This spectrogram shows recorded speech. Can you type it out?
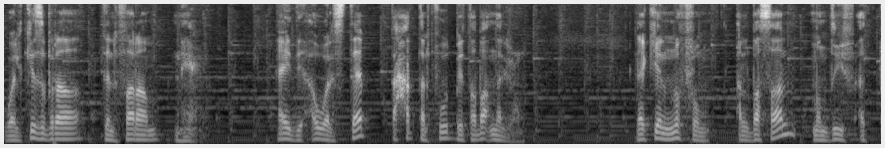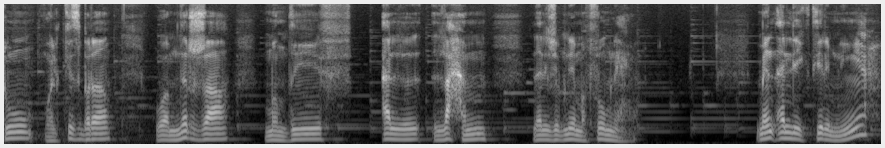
والكزبرة تنفرم ناعم. هيدي أول ستيب حتى نفوت بطبقنا اليوم. لكن نفرم البصل منضيف الثوم والكزبرة وبنرجع منضيف اللحم اللي جبناه مفروم ناعم. منقلي كتير منيح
